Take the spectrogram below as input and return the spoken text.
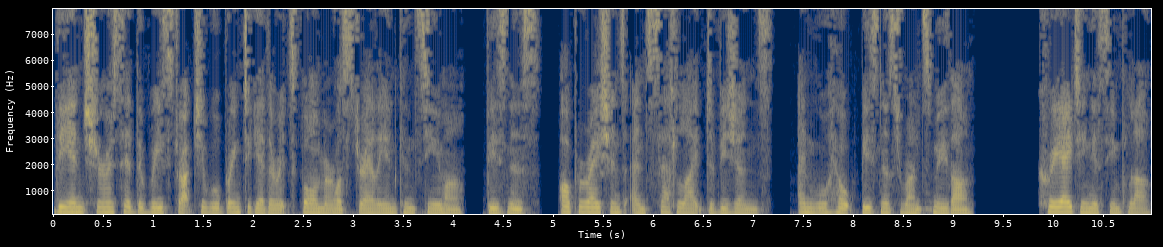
The insurer said the restructure will bring together its former Australian consumer, business, operations and satellite divisions, and will help business run smoother. Creating a simpler,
